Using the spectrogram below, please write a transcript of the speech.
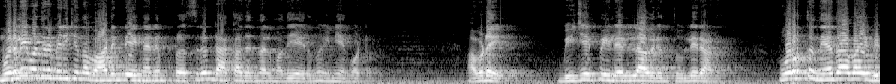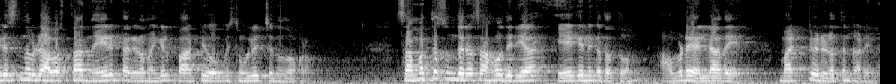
മുരളി മന്ദിരം ഇരിക്കുന്ന വാർഡിന്റെ എങ്ങാനും പ്രസിഡന്റ് ആക്കാതിരുന്നാൽ മതിയായിരുന്നു ഇനി അങ്ങോട്ട്. അവിടെ ബി ജെ പിയിൽ എല്ലാവരും തുല്യരാണ്. പുറത്ത് നേതാവായി വിലസുന്നവരുടെ അവസ്ഥ നേരിട്ടറിയണമെങ്കിൽ പാർട്ടി ഓഫീസിനുള്ളിൽ ചെന്ന് നോക്കണം. സമത്വസുന്ദര സഹോദരിയ ഏകലിംഗ തത്വം അവിടെയല്ലാതെ മറ്റൊരിടത്തും കാണില്ല.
